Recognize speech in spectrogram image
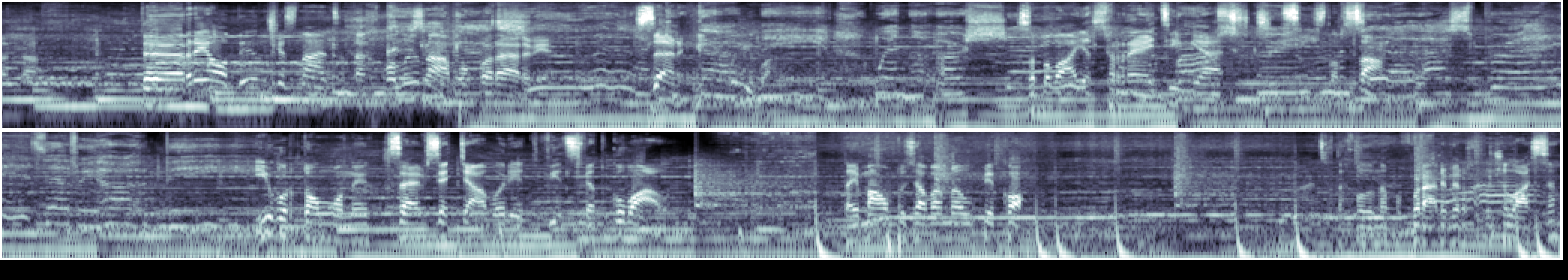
У 3-1, 16 хвилина по перерві. Сергій Либа забиває третій м'яч Сіслав сам. І гуртом вони це взяття воріт відсвяткували. Тайм-аут узяв МЛ Піко. 15 хвилина по перерві розпочалася.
